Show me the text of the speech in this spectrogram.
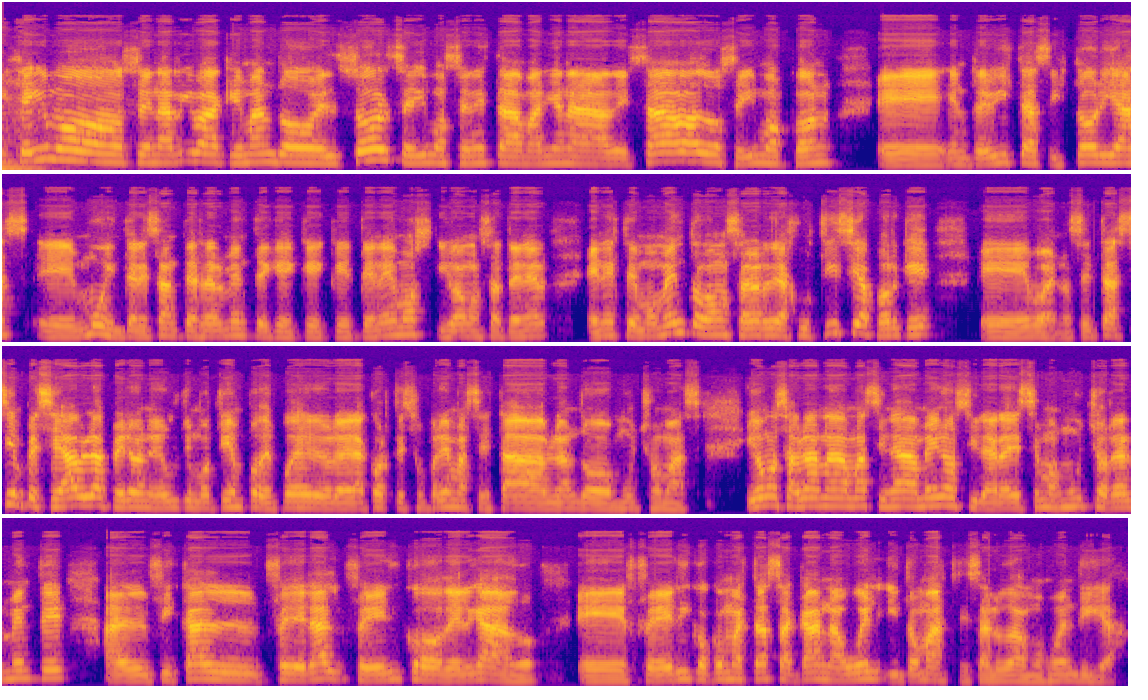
Y seguimos en arriba quemando el sol, seguimos en esta mañana de sábado, seguimos con eh, entrevistas, historias eh, muy interesantes realmente que, tenemos y vamos a tener en este momento. Vamos a hablar de la justicia porque, eh, bueno, siempre se habla, pero en el último tiempo, después de lo de la Corte Suprema, se está hablando mucho más. Y vamos a hablar nada más y nada menos, y le agradecemos mucho realmente al fiscal federal Federico Delgado. Federico, ¿cómo estás? Acá Nahuel y Tomás, te saludamos. Buen día.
